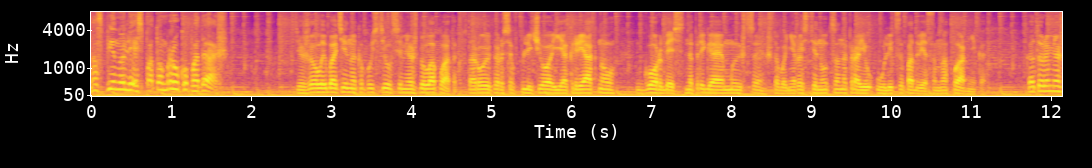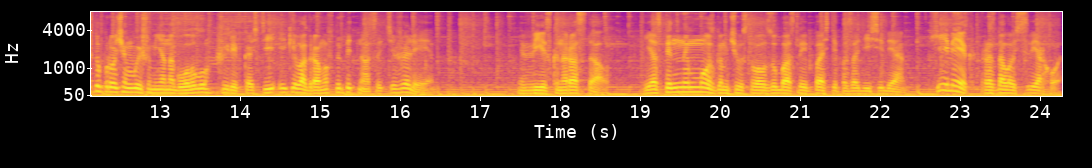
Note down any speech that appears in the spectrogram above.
На спину лезь, потом руку подашь!» Тяжелый ботинок опустился между лопаток, второй уперся в плечо, и я крякнул, горбясь, напрягая мышцы, чтобы не растянуться на краю улицы под весом напарника, который, между прочим, выше меня на голову, шире в кости и килограммов на 15 тяжелее. Виск нарастал. Я спинным мозгом чувствовал зубастые пасти позади себя. «Химик!» — раздалось сверху.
